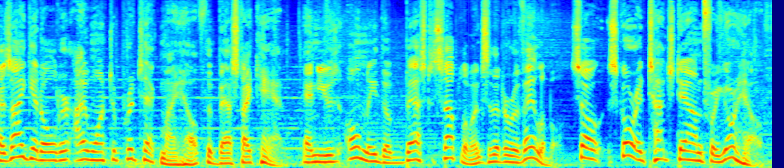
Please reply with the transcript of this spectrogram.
As I get older, I want to protect my health the best I can and use only the best supplements that are available. So, score a touchdown for your health.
